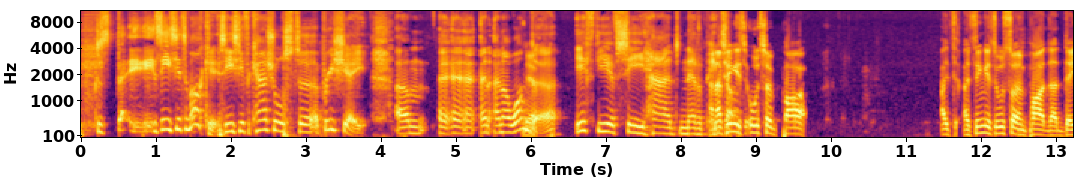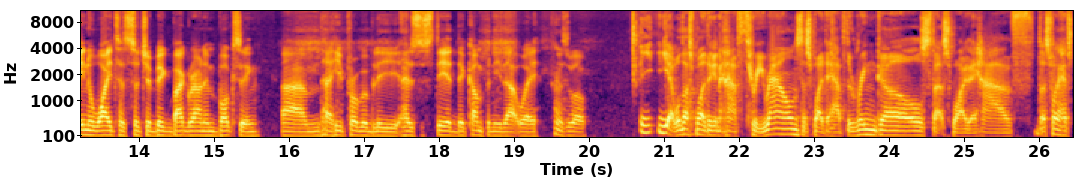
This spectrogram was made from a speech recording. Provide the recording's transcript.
Because it's easier to market, it's easier for casuals to appreciate, um, and, and, and I wonder Yeah. if the UFC had never picked and I think up it's also part. I th- I think it's also in part that Dana White has such a big background in boxing um, that he probably has steered the company that way as well. Yeah, well, that's why they're going to have three rounds. That's why they have the ring girls. That's why they have. That's why they have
